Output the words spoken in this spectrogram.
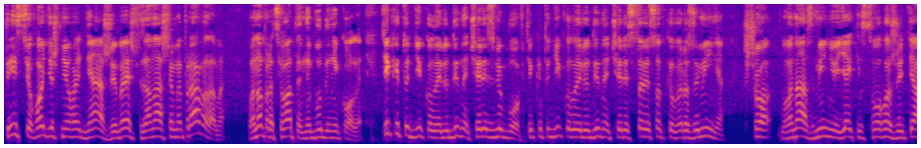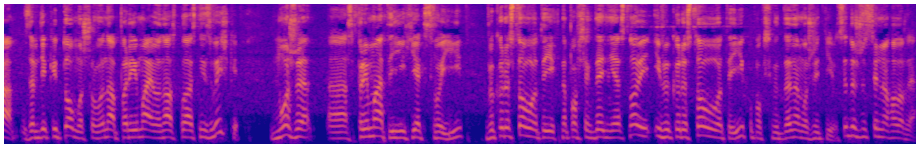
ти з сьогоднішнього дня живеш за нашими правилами, воно працювати не буде ніколи. Тільки тоді, коли людина через любов, тільки тоді, коли людина через 100% розуміння, що вона змінює якість свого життя завдяки тому, що вона переймає у нас класні звички, може е, сприймати їх як свої, використовувати їх на повсякденній основі і використовувати їх у повсякденному житті. Це дуже сильно головне.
